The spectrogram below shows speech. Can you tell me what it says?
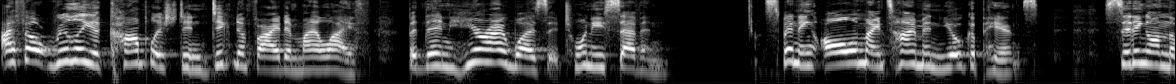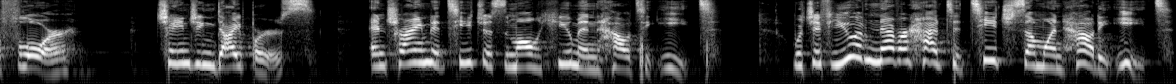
I felt really accomplished and dignified in my life. But then here I was at 27, spending all of my time in yoga pants, sitting on the floor, changing diapers, and trying to teach a small human how to eat. Which, if you have never had to teach someone how to eat,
